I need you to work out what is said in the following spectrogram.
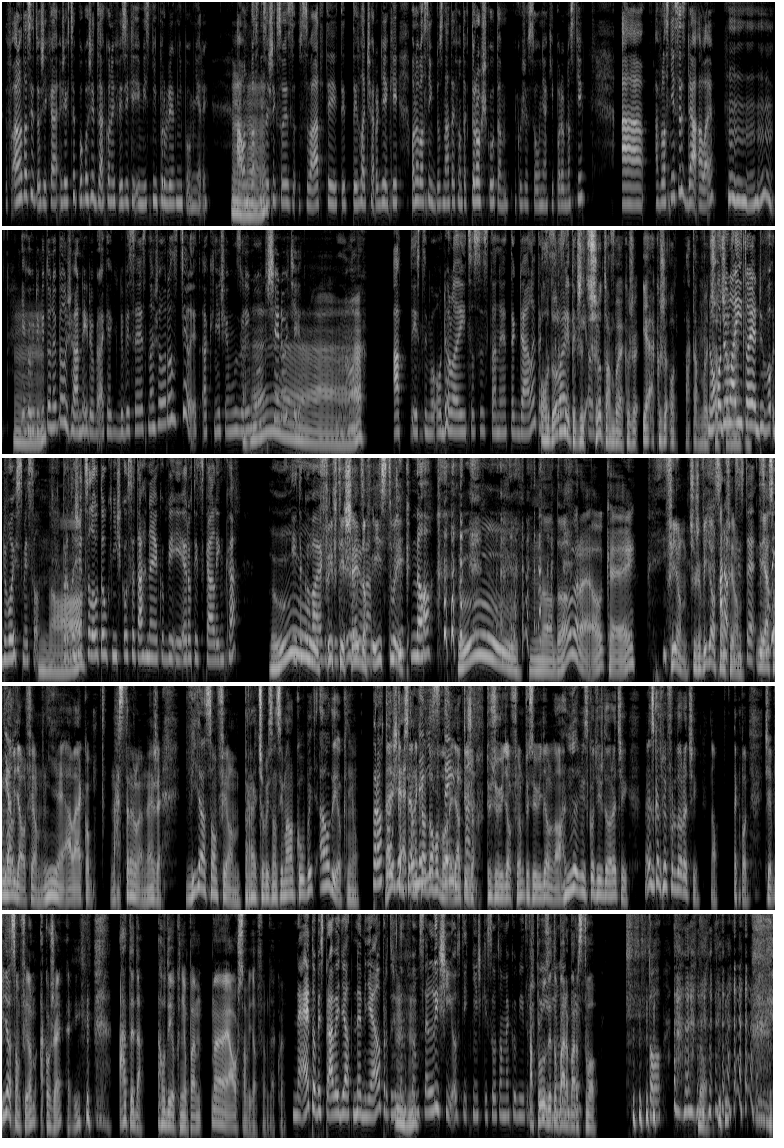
v anotaci to říká, že chce pokořit zákony fyziky i místní prudérní poměry. A on vlastně Mhm. začne k sobě zvát ty, ty, tyhle čarodějky. Ono vlastně, kdo znáte film, tak trošku tam jakože jsou nějaké podobnosti. A, a vlastně se zdá ale, jako Mhm. kdyby to nebyl žádný dobrák, jak kdyby se je snažil rozdělit a k něčemu zlýmu přinutit. No. A jestli mu odolej, co se stane, tak dále. Tak rozvíjí takže čo tam bude, akože, je akože, od, a tam bude No čo, čo odolají nejaký- to je dvo, dvojsmysl. No. Protože celou tou knížkou se táhne jakoby i erotická linka. Uh, i taková, jak kdyby Fifty Shades of. Eastwick. No, Uh, no dobré, OK. Film, čiže videl som Ano, film. existuje. Ty jsi ja som viděl? nevidel film, nie, ale ako nastrelujem, ne, že videl som film, prečo by som si mal kúpiť audioknihu? protože keby si to nechal není dohovoriť, stejný. ale ty, že ty si videl film, ty si videl, no a hneď mi skočíš do reči. Neskoč mi furt do reči. No, tak poď. Čiže videl som film, akože, hej, a teda audioknihu poviem, ne, ja už som videl film, ďakujem. Ne, to bys právě dělat neměl, protože ten Mhm. film se liší od té knížky, jsou tam jako trošku A plus je to linky. barbarstvo. To. No.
